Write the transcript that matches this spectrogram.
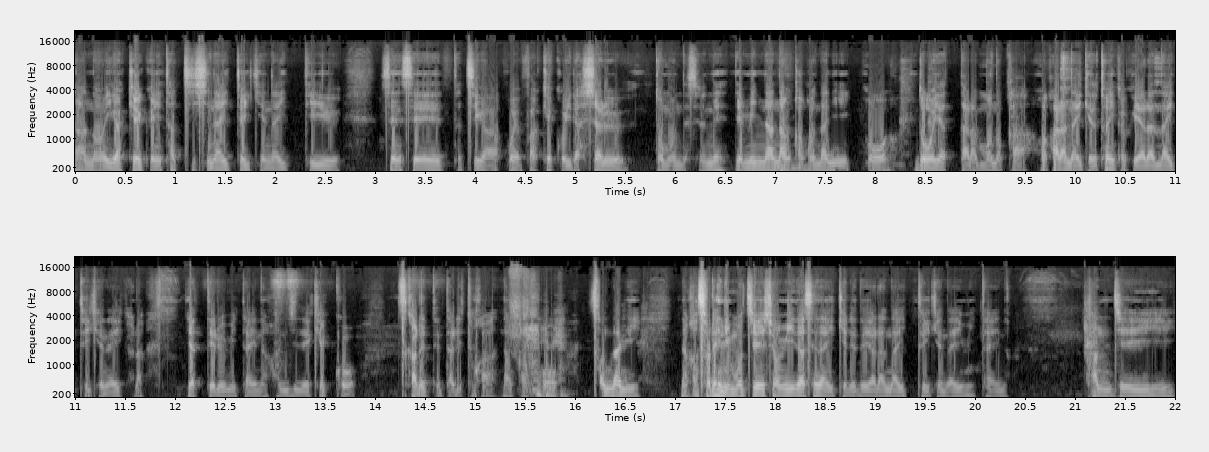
あの医学教育にタッチしないといけないっていう先生たちがこうやっぱ結構いらっしゃると思うんですよね。で、みんななんかこう何をどうやったらものかわからないけど、とにかくやらないといけないからやってるみたいな感じで結構疲れてたりとか、なんかこう、そんなに、なんかそれにモチベーションを見出せないけれどやらないといけないみたいな感じ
